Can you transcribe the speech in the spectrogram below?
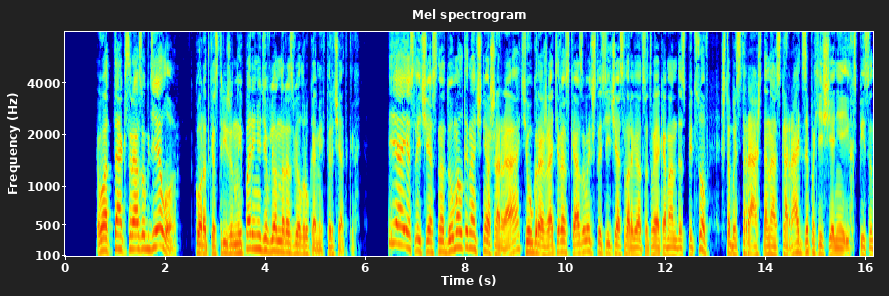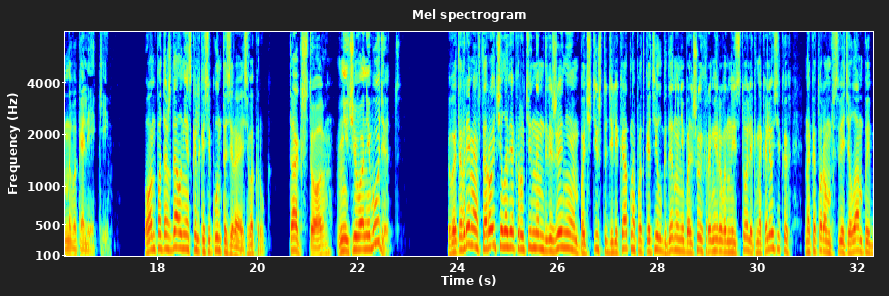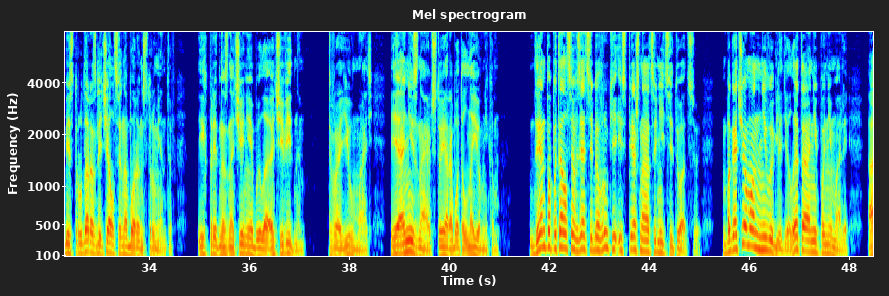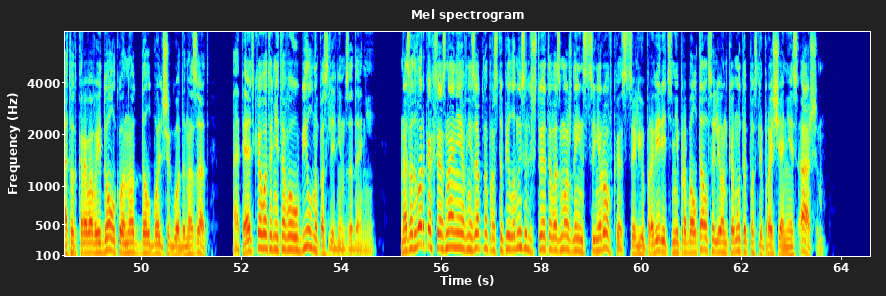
«Вот так сразу к делу!» Коротко стриженный парень удивленно развел руками в перчатках. «Я, если честно, думал, ты начнешь орать, угрожать и рассказывать, что сейчас ворвется твоя команда спецов, чтобы страшно нас карать за похищение их списанного калеки». Он подождал несколько секунд, озираясь вокруг. «Так что, ничего не будет?» В это время второй человек рутинным движением почти что деликатно подкатил к Дэну небольшой хромированный столик на колесиках, на котором в свете лампы без труда различался набор инструментов. Их предназначение было очевидным. Твою мать! И они знают, что я работал наемником. Дэн попытался взять себя в руки и спешно оценить ситуацию. Богачом он не выглядел, это они понимали. А тот кровавый долг он отдал больше года назад. Опять кого-то не того убил на последнем задании. На задворках сознания внезапно проступила мысль, что это, возможно, инсценировка с целью проверить, не проболтался ли он кому-то после прощания с Ашем.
